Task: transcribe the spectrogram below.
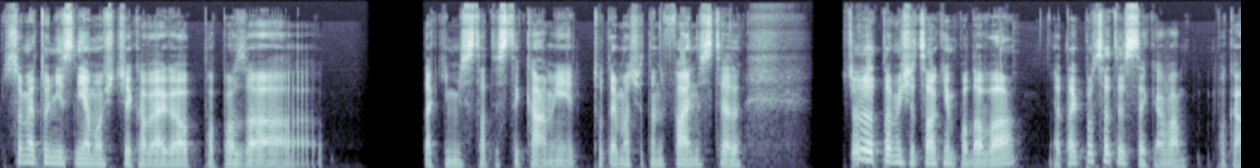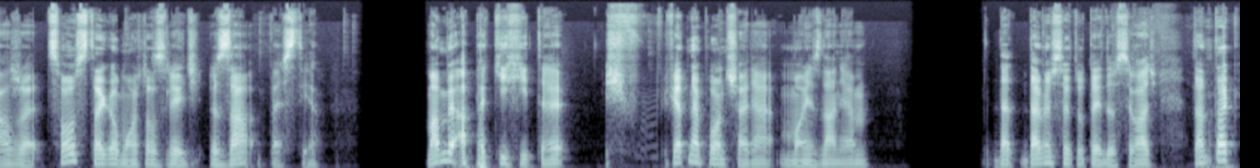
w sumie tu nic nie ma ciekawego po, poza takimi statystykami. Tutaj macie ten fajny styl. Szczerze to mi się całkiem podoba. Ja tak po statystykach wam pokażę, co z tego można zrobić za bestię. Mamy apeki hity. Świetne połączenie, moim zdaniem. Da, damy sobie tutaj dosyłać. Dam tak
